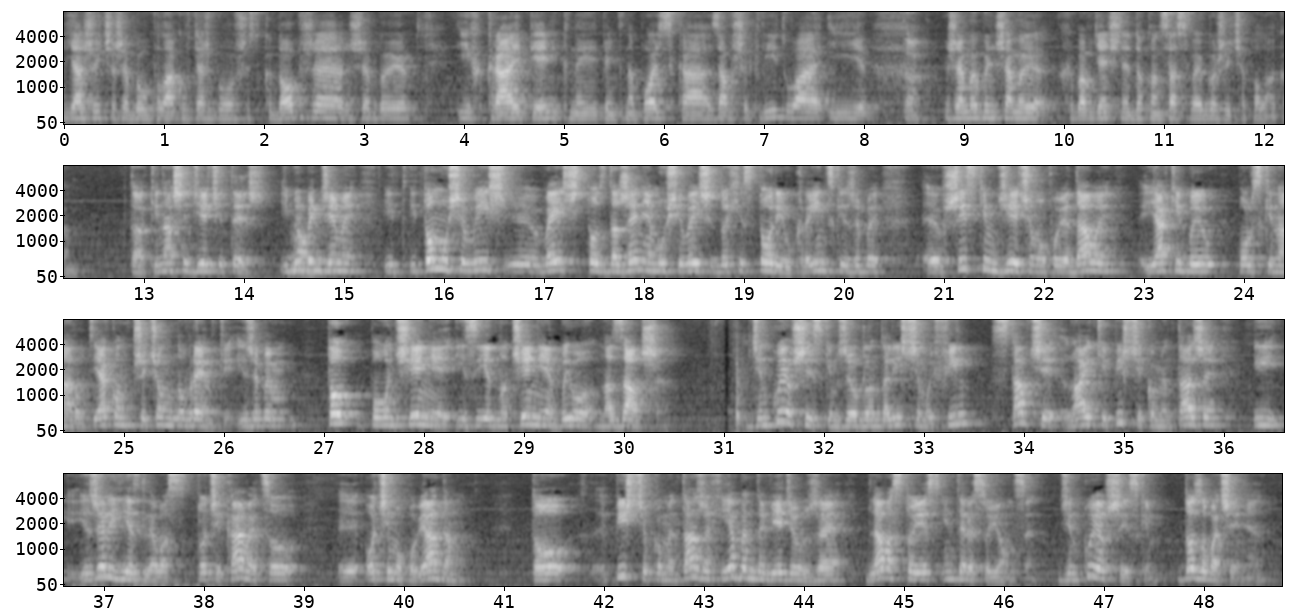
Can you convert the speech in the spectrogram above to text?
ja życzę, żeby u Polaków też było wszystko dobrze, żeby ich kraj piękny, piękna Polska zawsze kwitła i Tak. że my będziemy chyba wdzięczni do końca swojego życia Polakom. Tak, i nasze dzieci też. I my No. będziemy, i, i to musi wyjść, e, wejść, to zdarzenie musi wejść do historii ukraińskiej, żeby wszystkim dzieciom opowiadały, jaki był polski naród, jak on przeciągnął rękę i żeby to połączenie i zjednoczenie było na zawsze. Dziękuję wszystkim, że oglądaliście mój film. Stawcie lajki, piszcie komentarze i jeżeli jest dla Was to ciekawe, co y, o czym opowiadam, to piszcie w komentarzach i ja będę wiedział, że dla Was to jest interesujące. Dziękuję wszystkim. Do zobaczenia.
